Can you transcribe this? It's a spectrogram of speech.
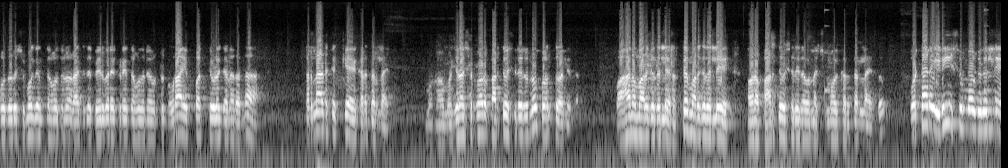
ಹೋದರು ಶಿವಮೊಗ್ಗದಿಂದ ಹೋದರು ರಾಜ್ಯದ ಬೇರೆ ಬೇರೆ ಕಡೆಯಿಂದ ಹೋದರೆ ಒಟ್ಟು ನೂರ ಇಪ್ಪತ್ತೇಳು ಜನರನ್ನ ಕರ್ನಾಟಕಕ್ಕೆ ಕರೆತರಲಾಯಿತು. ಮಂಜುನಾಥ್ ಶರ್ಮಾ ಅವರ ಪಾರ್ಥಿವ ಶರೀರನು ಬಂತು ಅಲ್ಲಿಂದ. ವಾಹನ ಮಾರ್ಗದಲ್ಲಿ, ರಸ್ತೆ ಮಾರ್ಗದಲ್ಲಿ ಅವರ ಪಾರ್ಥಿವ ಶರೀರವನ್ನ ಶಿವಮೊಗ್ಗ ಕರೆತರಲಾಯಿತು. ಒಟ್ಟಾರೆ ಇಡೀ ಶಿವಮೊಗ್ಗದಲ್ಲಿ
